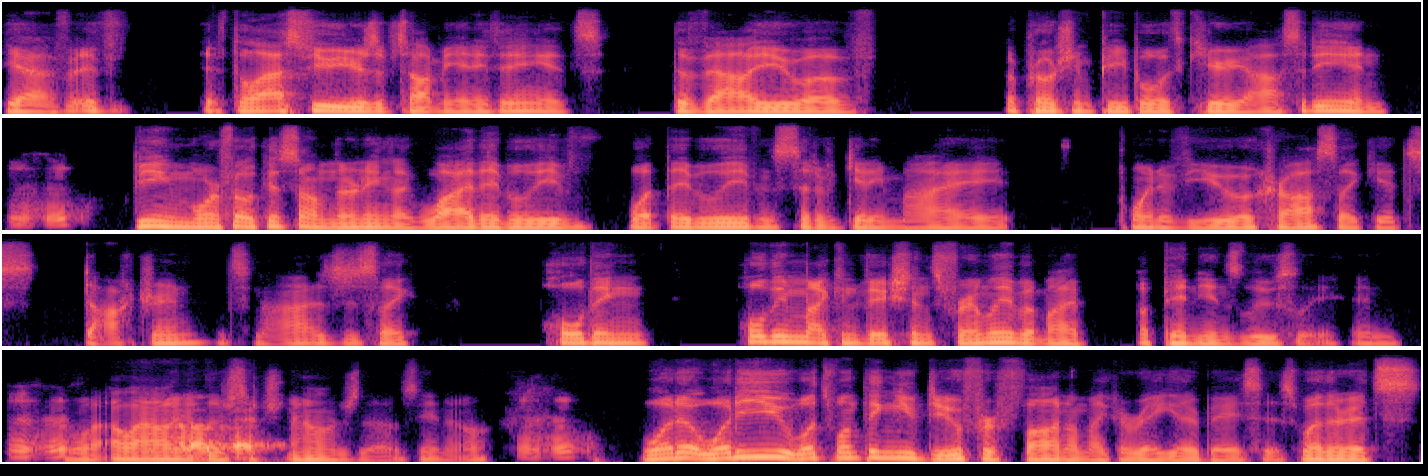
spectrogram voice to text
yeah if if, if the last few years have taught me anything it's the value of approaching people with curiosity and mm-hmm. being more focused on learning like why they believe what they believe instead of getting my point of view across like it's doctrine it's not it's just like holding holding my convictions firmly, but my opinions loosely, and mm-hmm. allowing others to challenge those. You know, mm-hmm. what uh, what do you? What's one thing you do for fun on like a regular basis, whether it's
